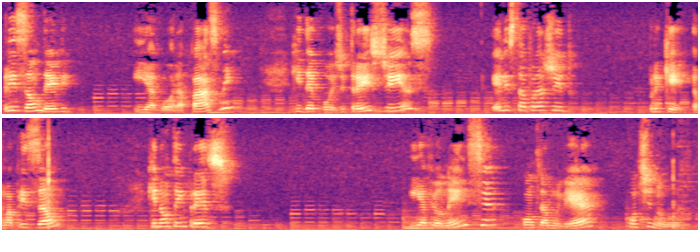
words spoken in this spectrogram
prisão dele. E agora, pasmem, que depois de três dias ele está foragido. Porque é uma prisão que não tem preso. E a violência contra a mulher continua.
